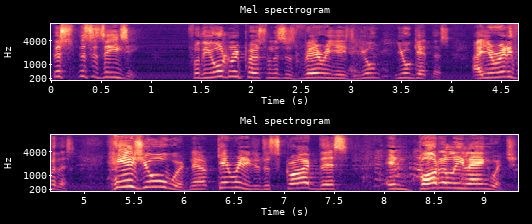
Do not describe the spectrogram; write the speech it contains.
This this is easy. For the ordinary person, this is very easy. You'll, you'll get this. Are you ready for this? Here's your word. Now, get ready to describe this in bodily language.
